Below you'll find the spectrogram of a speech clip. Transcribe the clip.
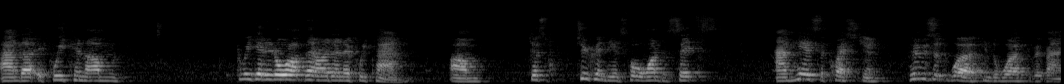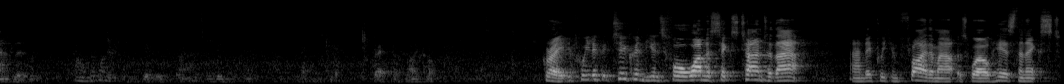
and uh, if we can, um, can we get it all up there? I don't know if we can. Um, just 2 Corinthians 4, 1 to 6. And here's the question: Who's at work in the work of evangelism? Great. If we look at 2 Corinthians 4 1 to 6, turn to that. And if we can fly them out as well, here's the next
